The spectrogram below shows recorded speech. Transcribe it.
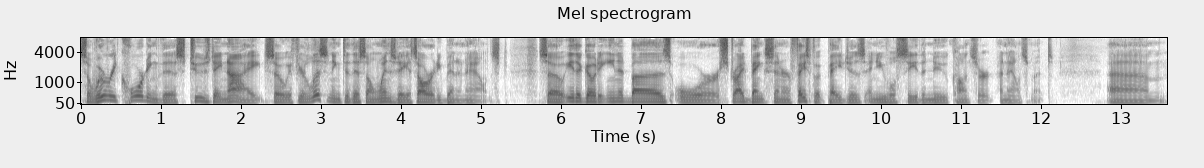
So we're recording this Tuesday night. So if you're listening to this on Wednesday, it's already been announced. So either go to Enid Buzz or Stride Bank Center Facebook pages, and you will see the new concert announcement. Um,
